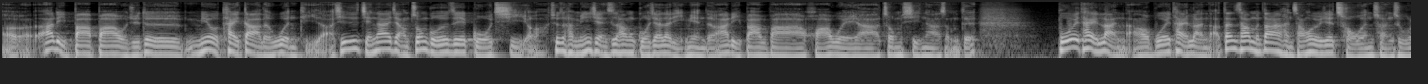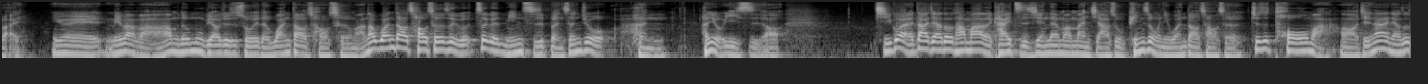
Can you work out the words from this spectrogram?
呃，阿里巴巴我觉得没有太大的问题啦。其实简单来讲，中国的这些国企哦，就是很明显是他们国家在里面的，阿里巴巴、华为啊、中兴啊什么的，不会太烂的，哦，不会太烂的。但是他们当然很常会有一些丑闻传出来，因为没办法，他们的目标就是所谓的弯道超车嘛。那弯道超车这个这个名词本身就很很有意思哦。奇怪了，大家都他妈的开直线在慢慢加速，凭什么你弯道超车？就是偷嘛，啊、哦，简单来讲是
